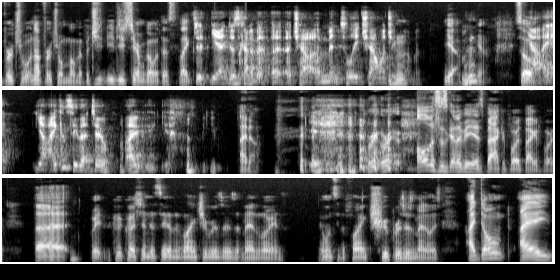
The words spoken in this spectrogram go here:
virtual, not virtual moment, but you, you do see where I'm going with this? Like, Ju- Yeah, just kind of a, a, a, chal- a mentally challenging Mhm. moment. yeah, Mhm. yeah. So yeah, I, yeah, I can see that too. I, you, I know. we're, we're, all this is going to be is back and forth, back and forth. Uh, wait, quick question: Is it the flying troopers or is it Mandalorians? I want to see the flying troopers or is it Mandalorians? I don't. I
